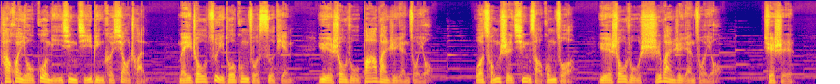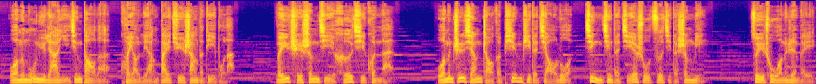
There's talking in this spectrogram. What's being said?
她患有过敏性疾病和哮喘，每周最多工作四天，月收入八万日元左右。我从事清扫工作，月收入十万日元左右。确实，我们母女俩已经到了快要两败俱伤的地步了，维持生计何其困难。我们只想找个偏僻的角落，静静地结束自己的生命。最初，我们认为，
